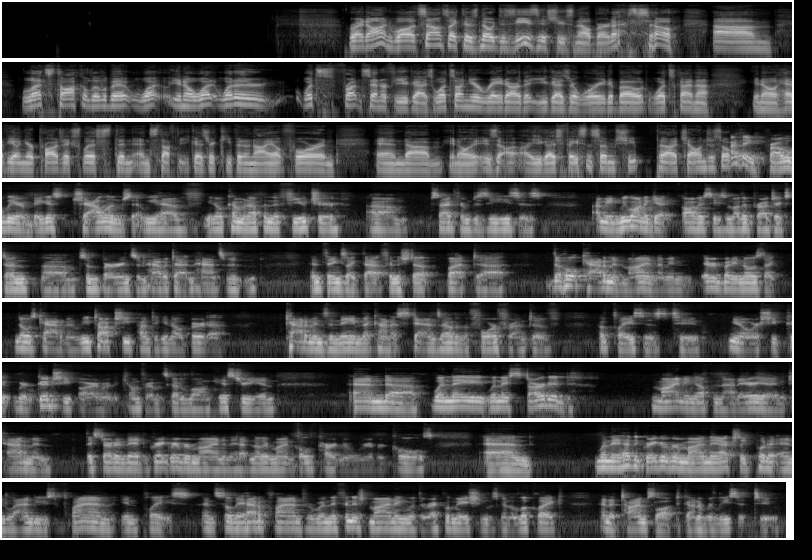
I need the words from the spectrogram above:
Right on. Well, it sounds like there's no disease issues in Alberta. So um, let's talk a little bit. What you know, what what are what's front and center for you guys? What's on your radar that you guys are worried about? What's kind of you know heavy on your projects list and, and stuff that you guys are keeping an eye out for? And and um, you know, is are you guys facing some sheep uh, challenges over? I think probably our biggest challenge that we have, you know, coming up in the future, um, aside from disease, is I mean, we want to get obviously some other projects done, um, some burns and habitat enhancement and, and things like that finished up. But uh, the whole Catamount mine, I mean, everybody knows that knows Catamount. When you talk sheep hunting in Alberta, Catamount's the name that kind of stands out in the forefront of of places to you know where sheep where good sheep are and where they come from. It's got a long history and and uh, when they when they started mining up in that area in Catamount, they started they had Gregg River mine and they had another mine called Cardinal River Coals and when they had the Gregg River mine, they actually put an end land use plan in place. And so they had a plan for when they finished mining what the reclamation was going to look like and a time slot to kind of release it to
